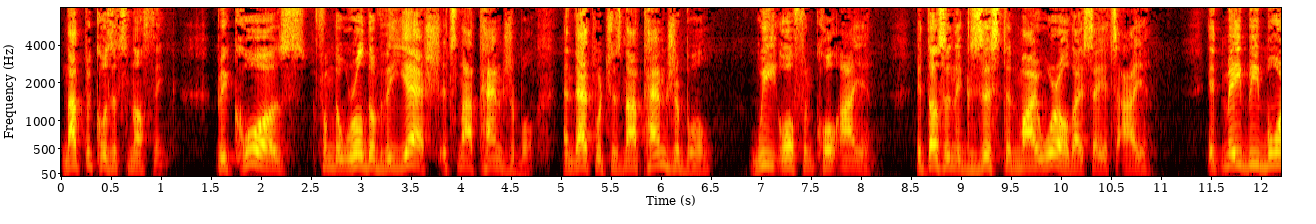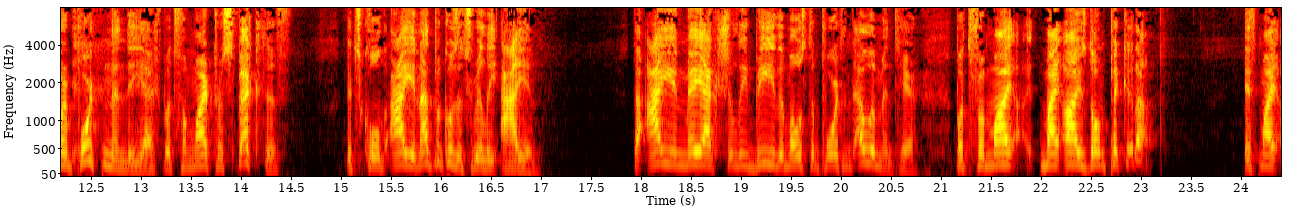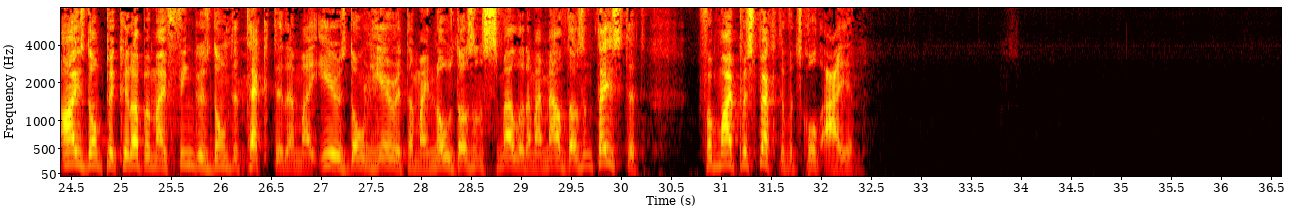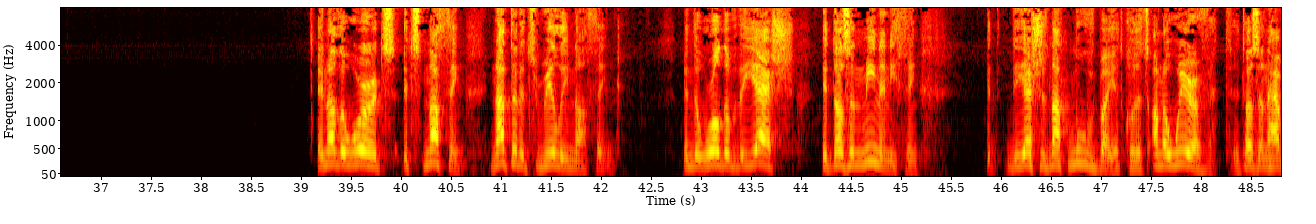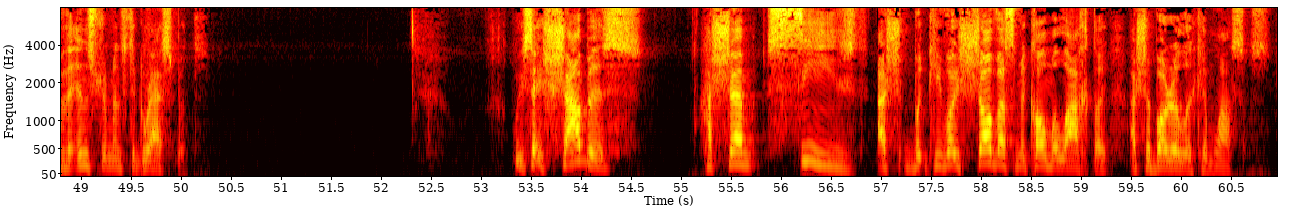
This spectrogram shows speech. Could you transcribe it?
Not because it's nothing. Because from the world of the yesh, it's not tangible. And that which is not tangible, we often call ayin. It doesn't exist in my world. I say it's ayin. It may be more important than the yesh, but from my perspective, it's called ayin, not because it's really ayin. The ayin may actually be the most important element here, but for my, my eyes don't pick it up. If my eyes don't pick it up and my fingers don't detect it and my ears don't hear it and my nose doesn't smell it and my mouth doesn't taste it, from my perspective, it's called ayin. In other words, it's nothing. Not that it's really nothing. In the world of the yesh, it doesn't mean anything. It, the yesh is not moved by it because it's unaware of it. It doesn't have the instruments to grasp it. We say Shabbos, Hashem seized, kivoy shavas mikol malachtoi, lasas.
